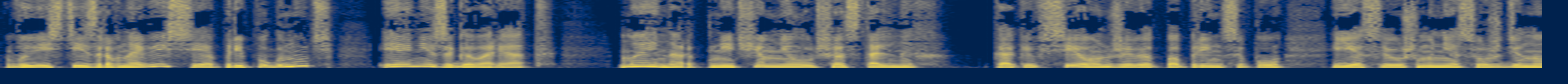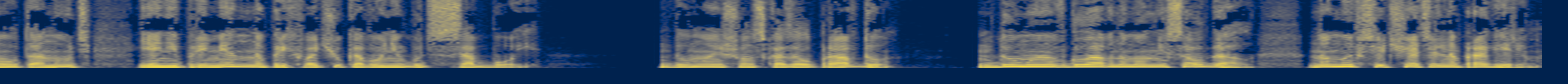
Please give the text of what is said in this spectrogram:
вывести из равновесия, припугнуть, и они заговорят. Мейнард ничем не лучше остальных. Как и все, он живет по принципу «если уж мне суждено утонуть, я непременно прихвачу кого-нибудь с собой». «Думаешь, он сказал правду?» «Думаю, в главном он не солгал, но мы все тщательно проверим.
